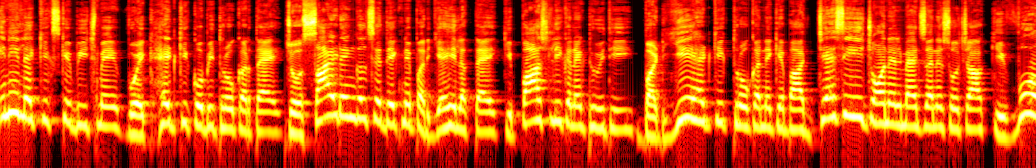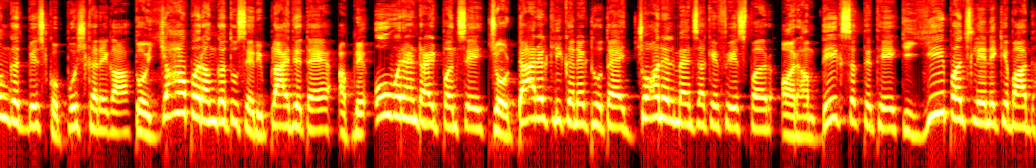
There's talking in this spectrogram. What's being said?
इन्हीं लेग किक्स के बीच में वो एक हेड किक को भी थ्रो करता है, जो साइड एंगल से देखने पर यही लगता है कि पास्टली कनेक्ट हुई थी। बट ये हेड किक थ्रो करने के बाद जैसे ही जॉन एलमेंसा ने सोचा कि वो अंगद बेस्ट को पुश करेगा तो यहाँ पर अंगद उसे रिप्लाई देता है अपने ओवरहैंड राइट पंच से, जो डायरेक्टली कनेक्ट होता है जॉन एलमेंसा के फेस पर। और हम देख सकते थे कि ये पंच लेने के बाद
